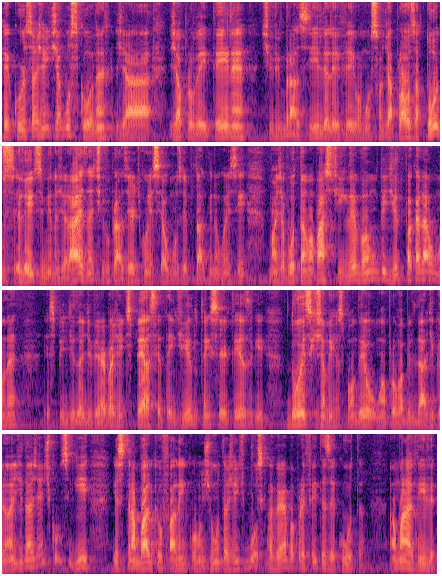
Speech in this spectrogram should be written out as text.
Recurso a gente já buscou, né? Já, já aproveitei, né? Estive em Brasília, levei uma moção de aplauso a todos eleitos em Minas Gerais, né? Tive o prazer de conhecer alguns deputados que não conheci, mas já botamos a pastinha e levamos um pedido para cada um, né? Esse pedido de verba, a gente espera ser atendido, tenho certeza que dois que já me respondeu, uma probabilidade grande da gente conseguir esse trabalho que eu falei em conjunto, a gente busca a verba, a prefeita executa, é uma maravilha,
